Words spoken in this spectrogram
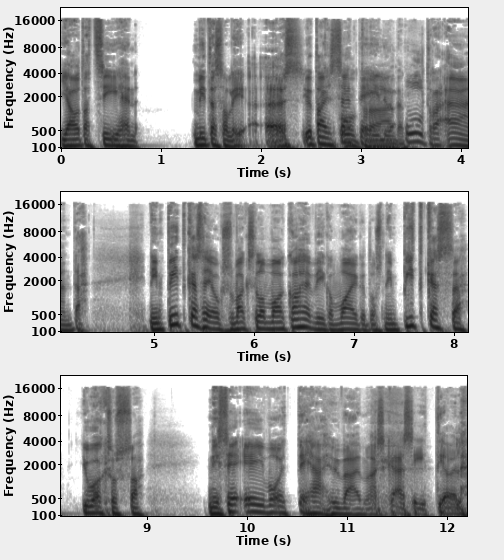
ja otat siihen, mitä se oli, jotain säteilyä, Ultraääntä. ultraääntä, niin pitkässä juoksussa, vaikka sillä on vain kahden viikon vaikutus, niin pitkässä juoksussa, niin se ei voi tehdä hyvää myöskään siittiöille.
